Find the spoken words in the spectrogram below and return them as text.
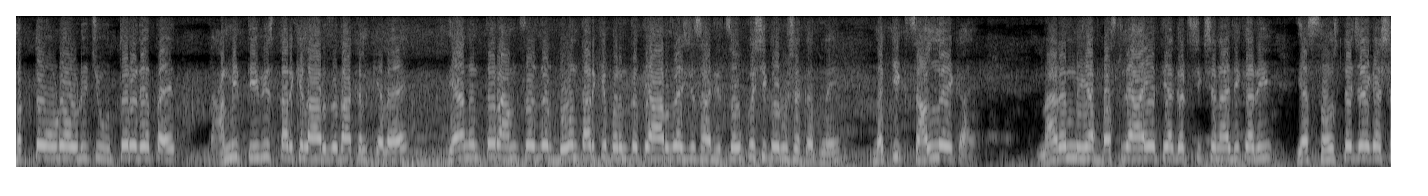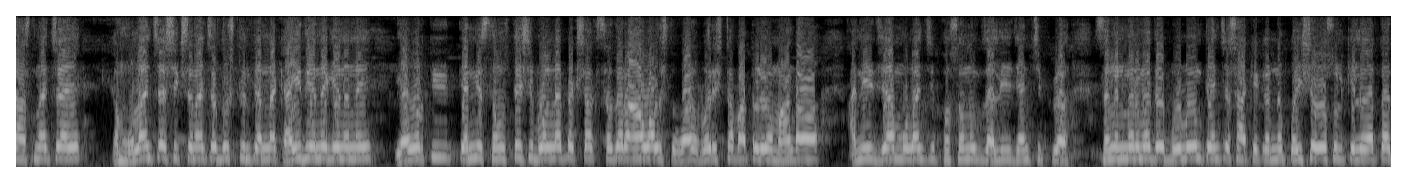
फक्त उडवडीची उत्तरं देत आहेत आम्ही तेवीस तारखेला अर्ज दाखल केला आहे त्यानंतर आमचं जर दोन तारखेपर्यंत त्या अर्जाची साधी चौकशी करू शकत नाही. नक्की चाललं आहे काय? मॅडम ह्या बसल्या आहेत या गट शिक्षण अधिकारी या संस्थेच्या आहे का शासनाच्या आहे का मुलांच्या शिक्षणाच्या दृष्टीने त्यांना काही देणं घेणं नाही यावरती त्यांनी संस्थेशी बोलण्यापेक्षा सदर अहवाल वरिष्ठ पातळीवर मांडावा आणि ज्या मुलांची फसवणूक झाली ज्यांची संगनमेरमध्ये बोलवून त्यांच्या शाखेकडनं पैसे वसूल केले जातात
